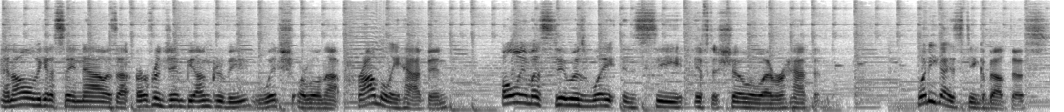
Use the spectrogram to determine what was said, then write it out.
And all we gotta say now is that Earthworm Jim Beyond Groovy, which or will not probably happen, all we must do is wait and see if the show will ever happen. What do you guys think about this?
